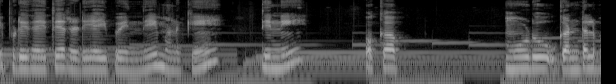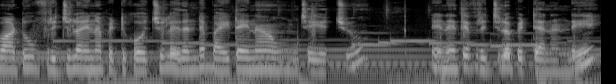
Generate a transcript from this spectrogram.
ఇప్పుడు ఇదైతే రెడీ అయిపోయింది మనకి. దీన్ని ఒక మూడు గంటల పాటు ఫ్రిడ్జ్లో అయినా పెట్టుకోవచ్చు లేదంటే బయట అయినా ఉంచేయచ్చు. నేనైతే ఫ్రిడ్జ్లో పెట్టానండి.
